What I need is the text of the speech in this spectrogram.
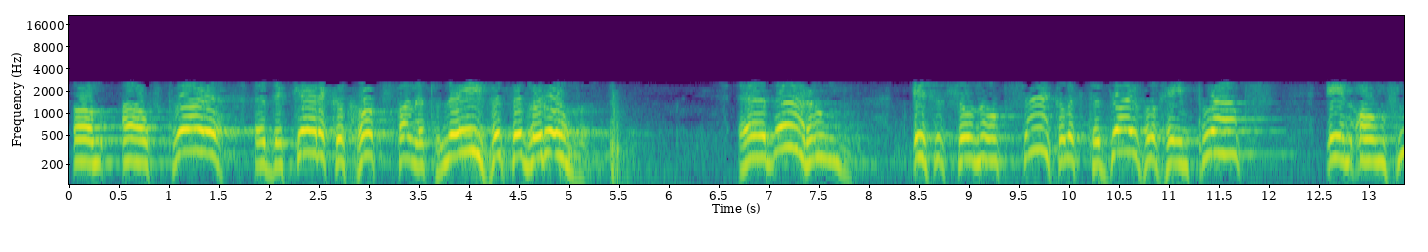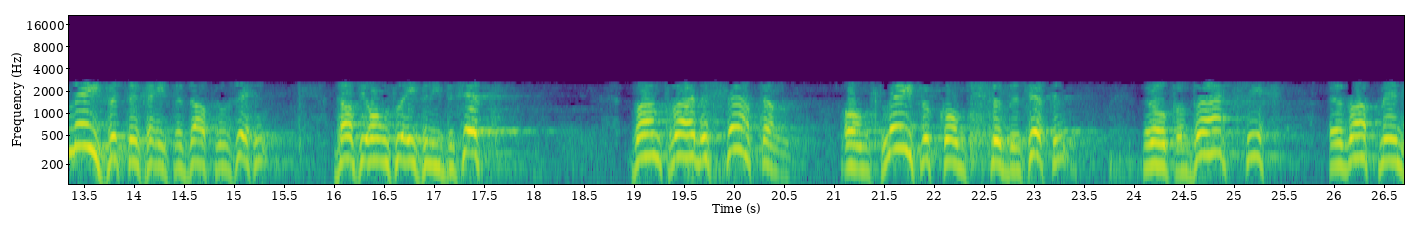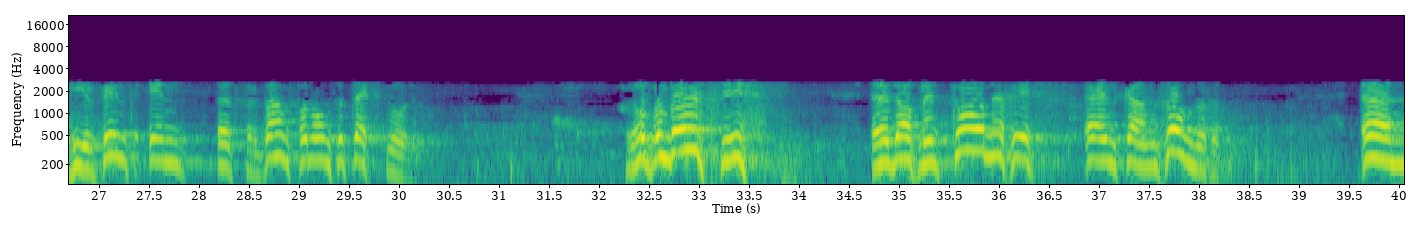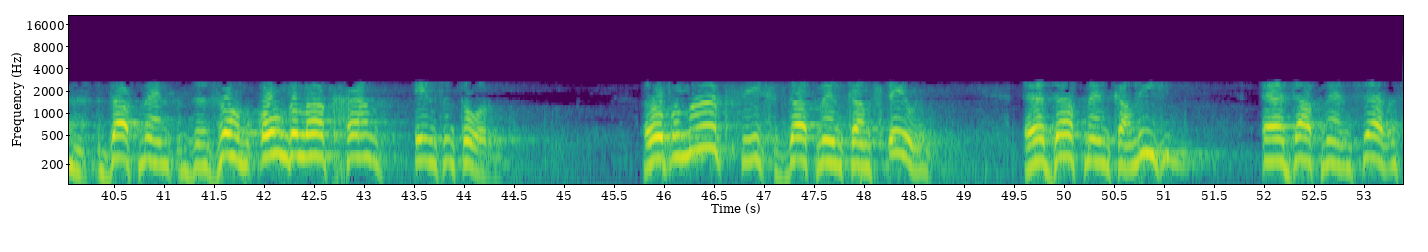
om als het uh, de kerken God van het leven te beroven. daarom is het zo noodzakelijk de duivel geen plaats in ons leven te geven. Dat wil zeggen dat hij ons leven niet bezet. Want waar de Satan ons leven komt te bezetten, er openbaart zich eh, wat men hier vindt in het verband van onze tekstwoorden. Er openbaart zich eh, dat men toornig is en kan zondigen. En dat men de zon onder laat gaan in zijn toren. Er openbaart zich dat men kan stelen. Eh, dat men kan liegen. dat men zelfs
